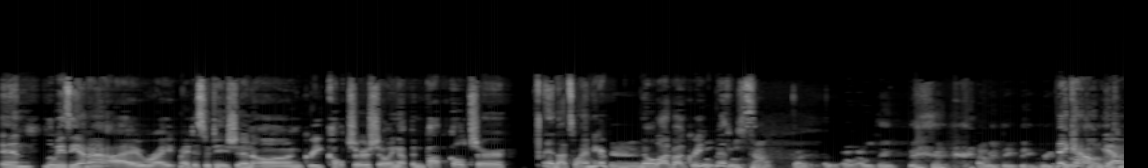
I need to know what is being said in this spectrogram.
in Louisiana. I write my dissertation on Greek culture showing up in pop culture. And that's why I'm here. And know a lot about Greek those, myths. those count. I, I, I would think. I would think that Greek They myths count, yeah.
